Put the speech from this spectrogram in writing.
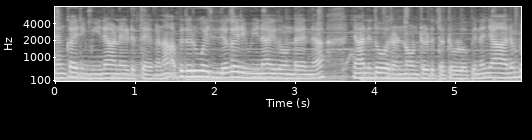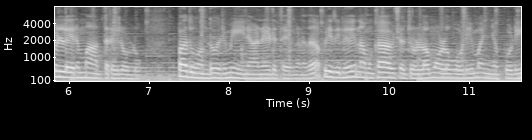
ഞാൻ കരിമീനാണ് എടുത്തേക്കണം. അപ്പോൾ ഇതൊരു വലിയ കരിമീനായതുകൊണ്ട് തന്നെ ഞാനിത് ഒരെണ്ണം കൊണ്ട് എടുത്തിട്ടുള്ളൂ. പിന്നെ ഞാനും പിള്ളേരും മാത്രമേ ഉള്ളൂ. അപ്പോൾ അതുകൊണ്ട് ഒരു മീനാണ് എടുത്തേക്കുന്നത് അപ്പോൾ ഇതിൽ നമുക്ക് ആവശ്യത്തിലുള്ള മുളക് പൊടി മഞ്ഞൾപ്പൊടി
